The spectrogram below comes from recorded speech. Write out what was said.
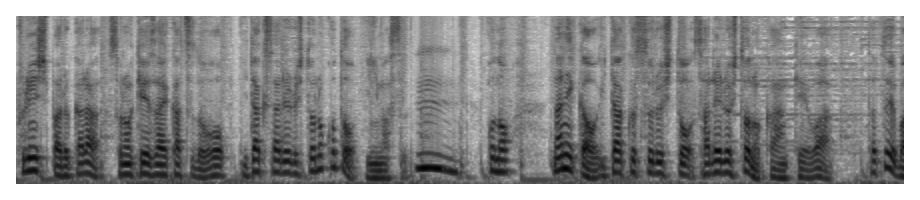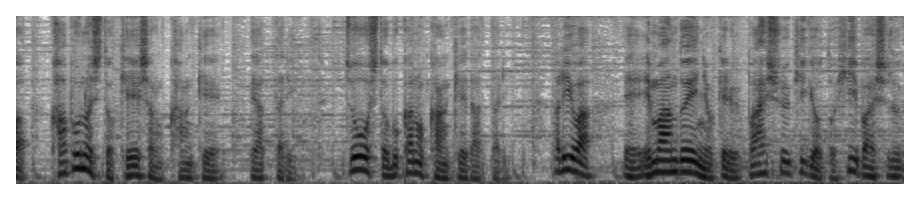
プリンシパルからその経済活動を委託される人のことを言います、うん、この何かを委託する人される人の関係は例えば株主と経営者の関係であったり上司と部下の関係であったりあるいは、えー、M&A における買収企業と非買収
